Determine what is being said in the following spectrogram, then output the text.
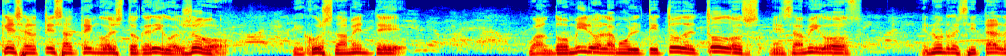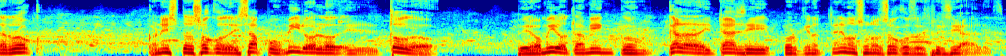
¿Qué certeza tengo esto que digo yo? Y justamente cuando miro la multitud de todos mis amigos en un recital de rock, con estos ojos de sapo miro lo todo pero miro también con cada detalle porque tenemos unos ojos especiales.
